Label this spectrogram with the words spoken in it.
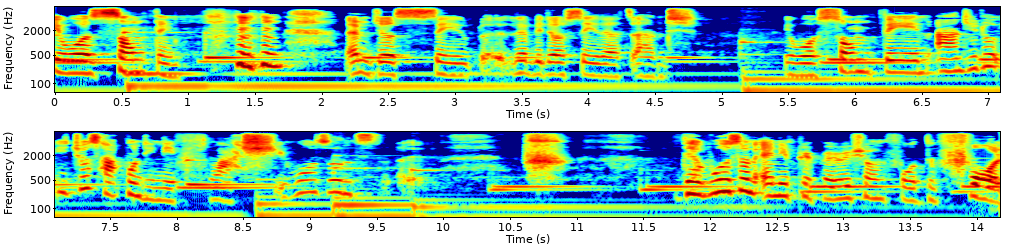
it was something. let me just say, let me just say that, and it was something, and you know, it just happened in a flash. It wasn't. Uh, there wasn't any preparation for the fall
